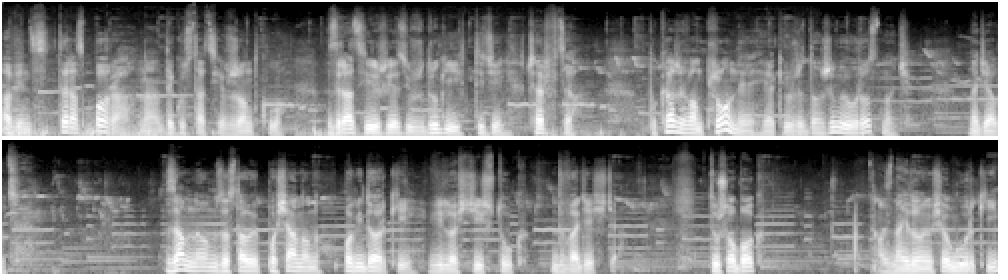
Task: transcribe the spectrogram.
A więc teraz pora na degustację wrzątku. Z racji, że jest już drugi tydzień czerwca, pokażę Wam plony, jak już zdążyły urosnąć na działce. Za mną zostały posianon pomidorki w ilości sztuk 20. Tuż obok znajdują się ogórki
